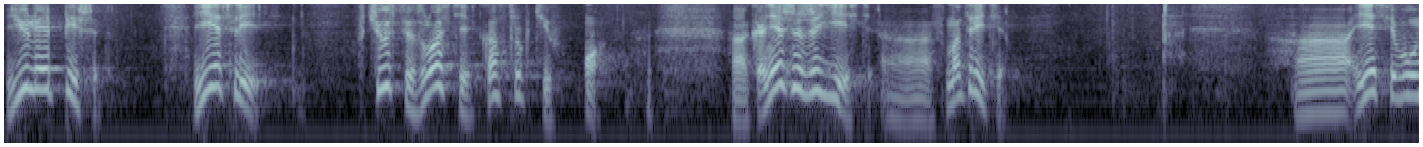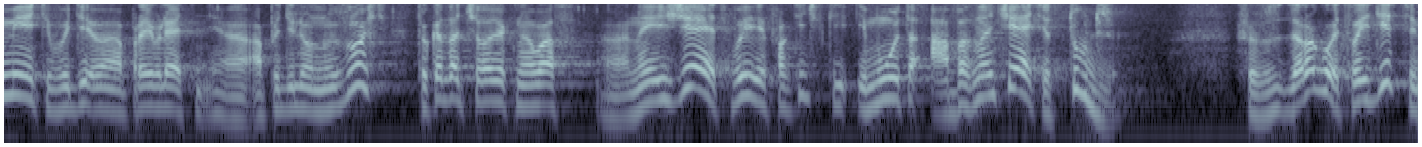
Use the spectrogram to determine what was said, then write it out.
Юлия пишет. Если в чувстве злости конструктив. О, а, конечно же, есть. А, смотрите. Если вы умеете проявлять определенную злость, то когда человек на вас наезжает, вы фактически ему это обозначаете тут же. Что, дорогой, твои действия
